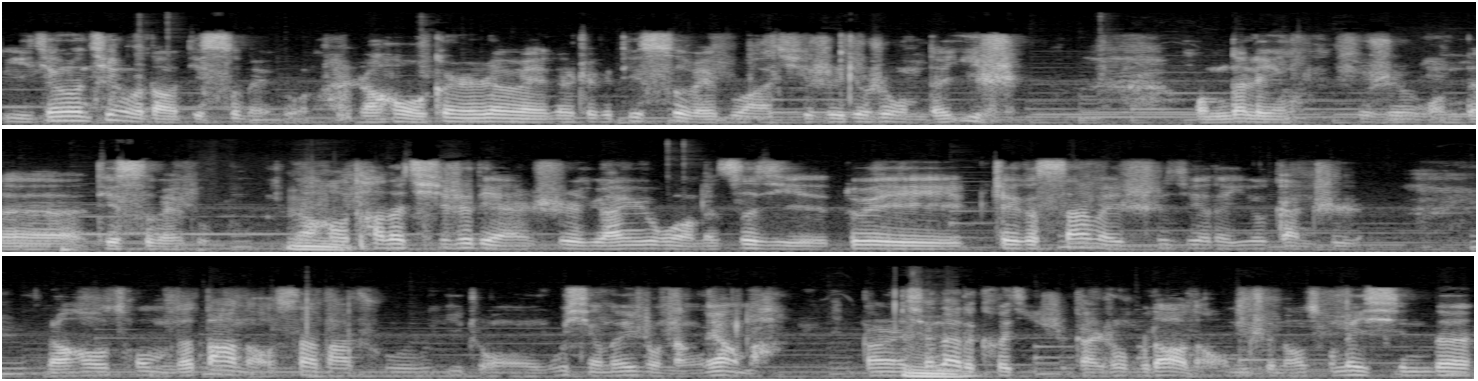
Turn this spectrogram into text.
已经进入到第四维度了。然后我个人认为的这个第四维度啊，其实就是我们的意识，我们的灵，就是我们的第四维度。然后它的起始点是源于我们自己对这个三维世界的一个感知，然后从我们的大脑散发出一种无形的一种能量吧。当然，现在的科技是感受不到的，我们只能从内心的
